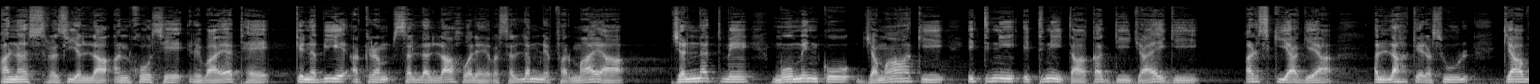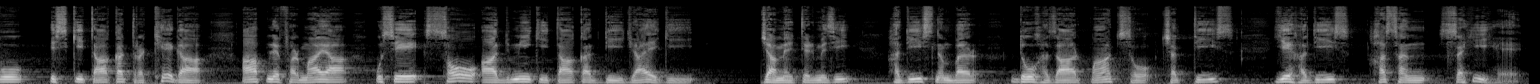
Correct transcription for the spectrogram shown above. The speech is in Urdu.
انس رضی اللہ عنہ سے روایت ہے کہ نبی اکرم صلی اللہ علیہ وسلم نے فرمایا، جنت میں مومن کو جمع کی اتنی اتنی طاقت دی جائے گی۔ عرض کیا گیا، اللہ کے رسول، کیا وہ اس کی طاقت رکھے گا؟ آپ نے فرمایا، اسے سو آدمی کی طاقت دی جائے گی۔ جامع ترمزی حدیث نمبر دو ہزار پانچ سو چھتیس۔ یہ حدیث حسن صحیح ہے۔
